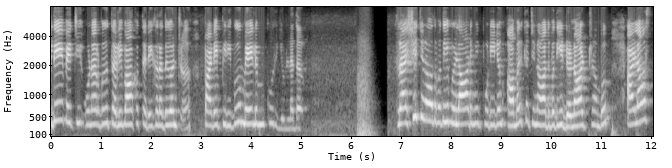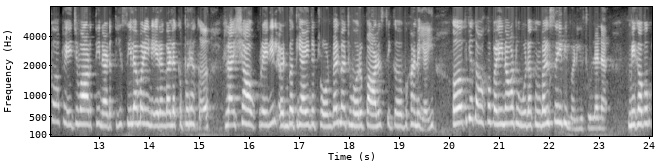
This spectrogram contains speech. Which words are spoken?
இதே வெற்றி உணர்வு தெளிவாக தெரிகிறது என்று படைப்பிரிவு மேலும் கூறியுள்ளது. ரஷ்ய ஜனாதிபதி விளாடிமிர் புடினும் அமெரிக்க ஜனாதிபதி டொனால்ட் ட்ரம்பும் அலாஸ்கா பேச்சுவார்த்தை நடத்திய சில மணி நேரங்களுக்கு பிறகு ரஷ்யா உக்ரைனில் எண்பத்தி ஐந்து ட்ரோன்கள் மற்றும் ஒரு பாலிஸ்டிக் ஏவுகணையை ஏவியதாக வெளிநாட்டு ஊடகங்கள் செய்தி வெளியிட்டுள்ளன. மிகவும்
